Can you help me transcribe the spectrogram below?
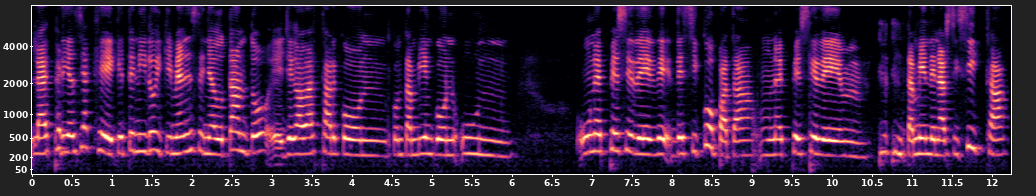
las experiencias que, he tenido y que me han enseñado tanto. He llegado a estar con, con también con un, una especie de, de, psicópata, una especie de también de narcisista.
